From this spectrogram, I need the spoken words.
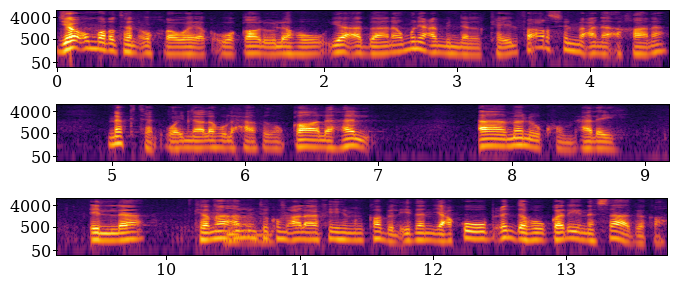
جاءوا مرة أخرى وقالوا له يا أبانا ومنع منا الكيل فأرسل معنا أخانا نكتل وإنا له لحافظون. قال هل آمنكم عليه إلا كما أمنتكم على أخيه من قبل. إذا يعقوب عنده قرينة سابقة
